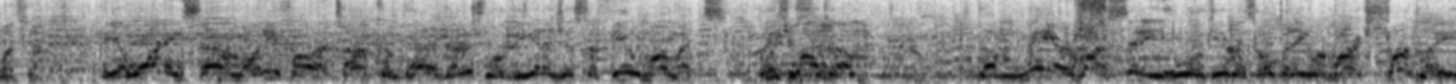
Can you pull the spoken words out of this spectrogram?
Watch out. The awarding ceremony for our top competitors will begin in just a few moments. Please your step. welcome the mayor of our city who will give his opening remarks shortly.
